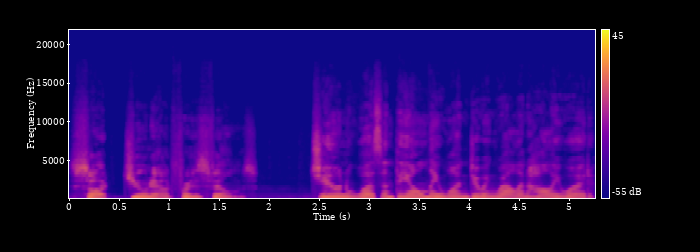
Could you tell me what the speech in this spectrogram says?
sought June out for his films. June wasn't the only one doing well in Hollywood.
